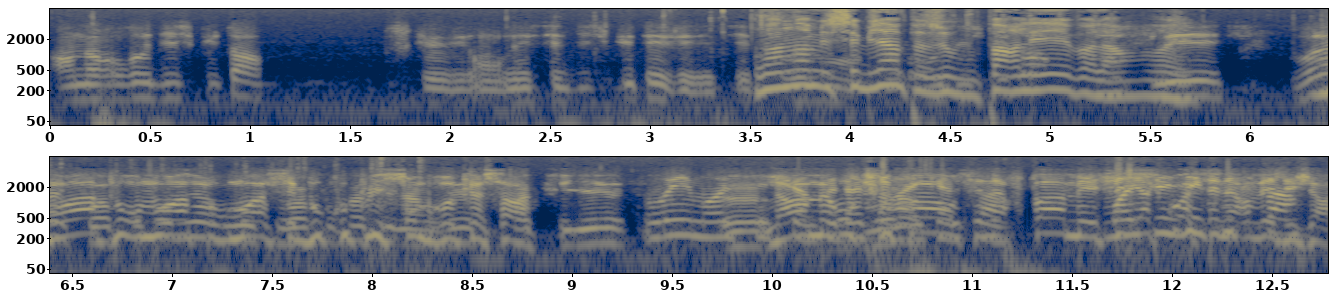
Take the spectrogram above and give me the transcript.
en en rediscutant. Parce que on essaie de discuter. J'ai essayé de Non, non, mais c'est bien en parce que vous parlez, voilà. Mais ouais. voilà, Moi, pour moi, pour moi, c'est beaucoup plus sombre que ça. Oui, moi aussi, Euh, je suis Non, mais on avec s'énerve pas, mais il a je quoi s'énerver déjà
